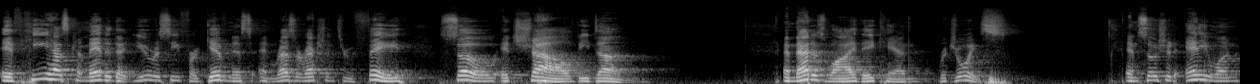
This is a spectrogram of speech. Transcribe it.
if he has commanded that you receive forgiveness and resurrection through faith, so it shall be done. And that is why they can rejoice and so should anyone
